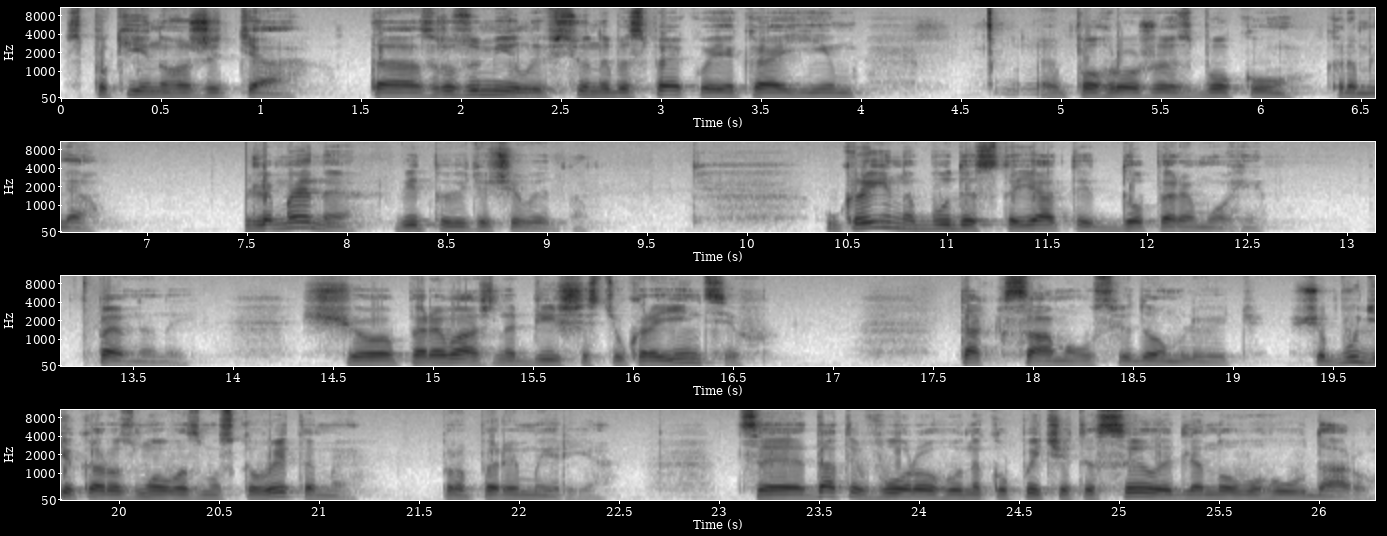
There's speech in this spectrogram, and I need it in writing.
спокійного життя та зрозуміли всю небезпеку, яка їм погрожує з боку Кремля. Для мене відповідь очевидна. Україна буде стояти до перемоги. Впевнений, що переважна більшість українців так само усвідомлюють, що будь-яка розмова з московитами про перемир'я це дати ворогу накопичити сили для нового удару,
